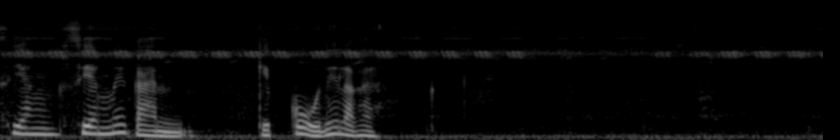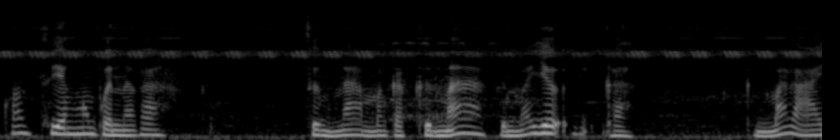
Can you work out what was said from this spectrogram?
เสี่ยงเสี่ยงในการเก็บกู้นี่แหละค่ะ ความเสี่ยงของเพิ่นนะคะ ซึ่งน้ำมันก็ขึ้นมาขึ้นมาเยอะค่ะ ขึ้นมาหลาย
